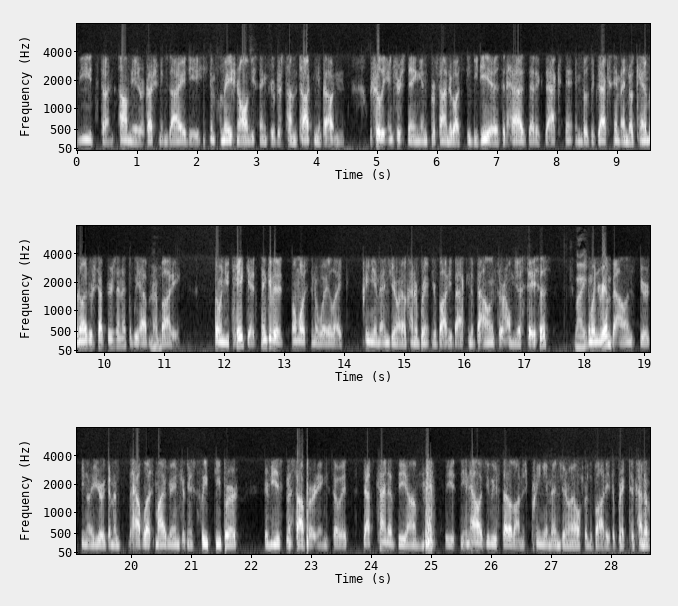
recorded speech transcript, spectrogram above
leads to insomnia, depression, anxiety, inflammation, all of these things we were just kind of talking about. And what's really interesting and profound about CBD is it has that exact same, those exact same endocannabinoid receptors in it that we have in mm-hmm. our body. So when you take it, think of it almost in a way like premium engine oil, kind of bring your body back into balance or homeostasis. Right. And when you're in balance, you're you know you're going to have less migraines, you're going to sleep deeper, your knees going to stop hurting. So it's that's kind of the um the, the analogy we've settled on is premium engine oil for the body to bring to kind of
